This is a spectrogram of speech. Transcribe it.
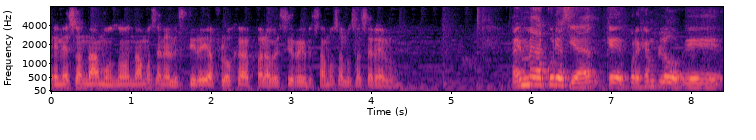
en eso andamos, ¿no? Andamos en el estira y afloja para ver si regresamos a los acereros. A mí me da curiosidad que, por ejemplo, eh,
